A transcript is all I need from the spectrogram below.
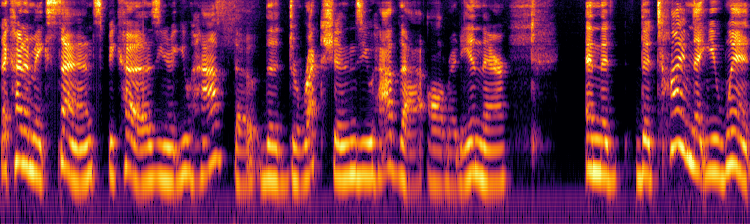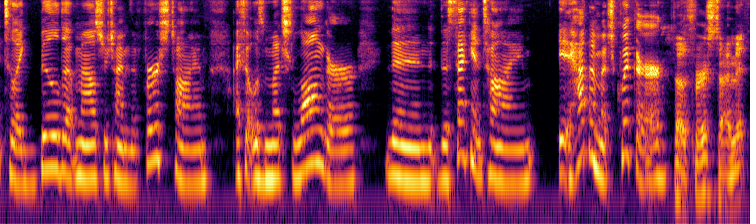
that kind of makes sense because you know you have the the directions, you have that already in there. And the the time that you went to like build up miles through time the first time, I felt was much longer than the second time. It happened much quicker. No, the first time it,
